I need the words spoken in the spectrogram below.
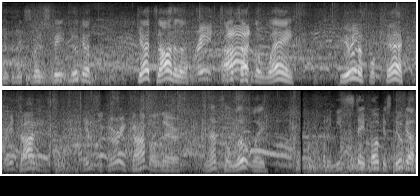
Nuka makes his way to his feet. Nuka gets out of the great outside dodge. of the way. Beautiful kick. Great dodge. Enzuigiri combo there. Absolutely. But he needs to stay focused. Nuka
